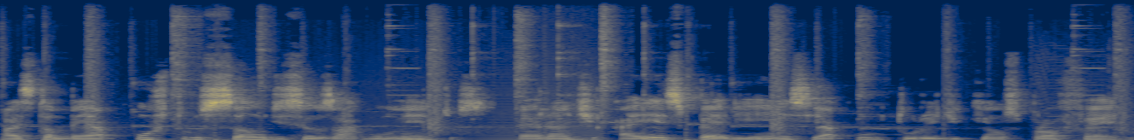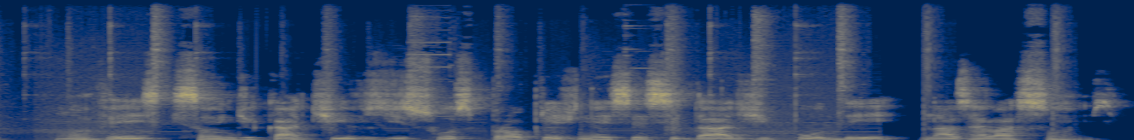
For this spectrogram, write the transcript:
mas também a construção de seus argumentos perante a experiência e a cultura de quem os profere, uma vez que são indicativos de suas próprias necessidades de poder nas relações.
